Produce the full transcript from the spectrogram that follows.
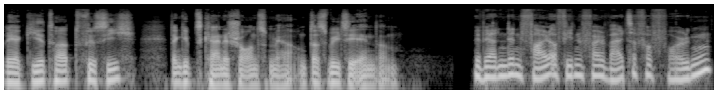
reagiert hat für sich, dann gibt es keine Chance mehr und das will sie ändern. Wir werden den Fall auf jeden Fall weiter verfolgen.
